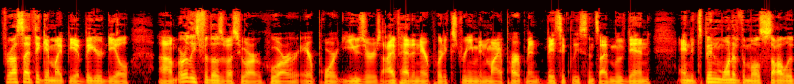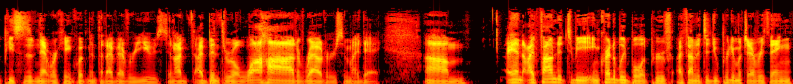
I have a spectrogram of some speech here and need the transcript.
for us, I think it might be a bigger deal um, or at least for those of us who are who are airport users. I've had an airport extreme in my apartment basically since I've moved in, and it's been one of the most solid pieces of networking equipment that I've ever used. And I've I've been through a lot of routers in my day. Um, and I found it to be incredibly bulletproof. I found it to do pretty much everything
